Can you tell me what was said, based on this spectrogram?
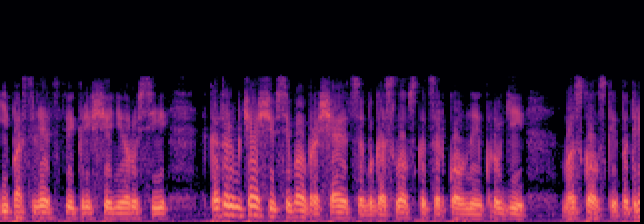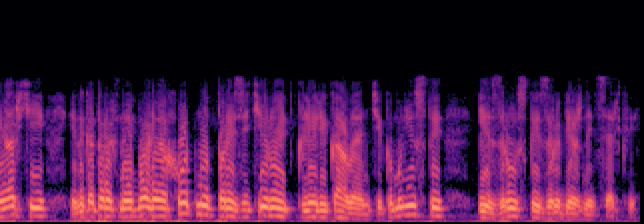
и последствий крещения Руси, к которым чаще всего обращаются богословско-церковные круги Московской патриархии и на которых наиболее охотно паразитируют клерикалы-антикоммунисты из русской зарубежной церкви.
